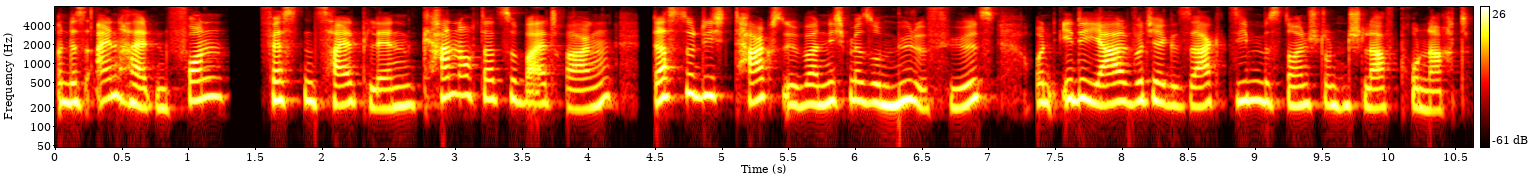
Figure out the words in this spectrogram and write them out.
Und das Einhalten von festen Zeitplänen kann auch dazu beitragen, dass du dich tagsüber nicht mehr so müde fühlst und ideal wird ja gesagt sieben bis neun Stunden Schlaf pro Nacht.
